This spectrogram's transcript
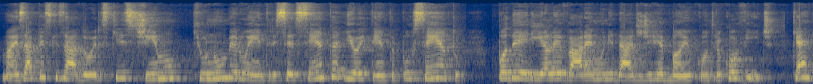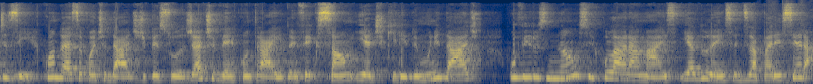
mas há pesquisadores que estimam que o número entre 60% e 80% poderia levar à imunidade de rebanho contra a Covid. Quer dizer, quando essa quantidade de pessoas já tiver contraído a infecção e adquirido imunidade, o vírus não circulará mais e a doença desaparecerá.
